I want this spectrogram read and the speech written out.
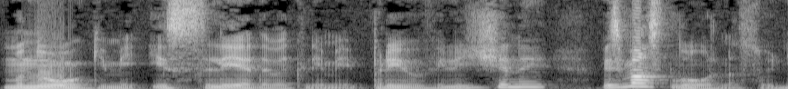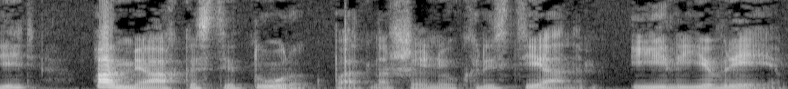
многими исследователями преувеличены, весьма сложно судить о мягкости турок по отношению к христианам или евреям.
